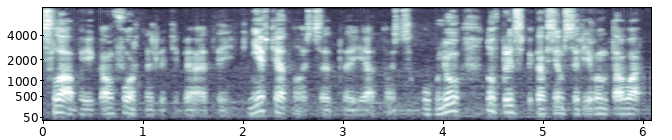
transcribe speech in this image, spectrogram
слабый и комфортный для тебя. Это и к нефти относится, это и относится к углю, ну, в принципе, ко всем сырьевым товарам.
